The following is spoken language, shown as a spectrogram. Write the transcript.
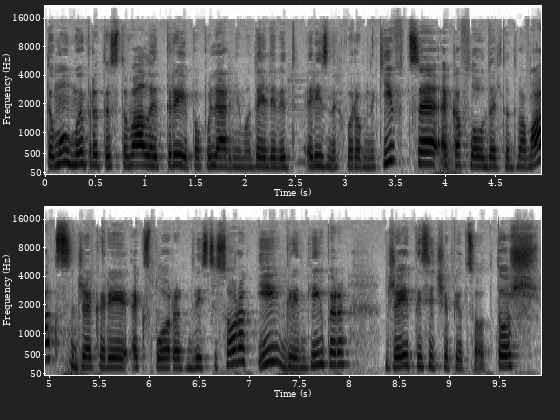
Тому ми протестували три популярні моделі від різних виробників: це EcoFlow Delta 2 Max, Jackery Explorer 240 і Greenkeeper J1500. Тож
